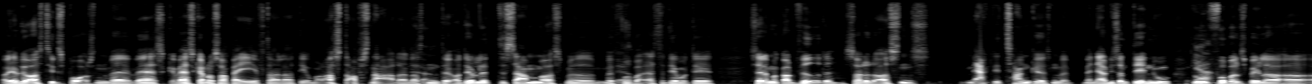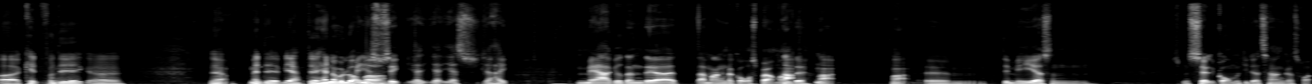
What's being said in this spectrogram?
Og jeg bliver også tit spurgt, sådan, hvad, hvad, skal, hvad skal du så bagefter? Eller det må da også stoppe snart. Eller Ja. sådan, det, og det er jo lidt det samme også med, med Ja. fodbold. Altså, det, er det, selvom man godt ved det, så er det da også sådan mærkelig tanke. Sådan, hvad- man er jo ligesom det nu. Du er Ja. jo fodboldspiller og, og er kendt for mm. det, ikke? Og, ja. Men det, ja, det handler vel om Men jeg at... synes ikke, jeg, jeg, jeg, jeg har ikke mærket den der, at der er mange, der går og spørger mig om nej, det. nej. Øhm, det er mere sådan, som jeg selv går med de der tanker, tror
